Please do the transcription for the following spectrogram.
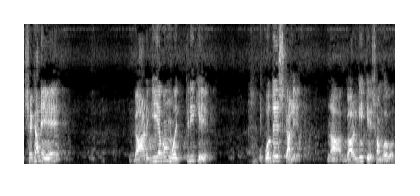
সেখানে গার্গী এবং মৈত্রীকে উপদেশকালে, না, গার্গীকে সম্ভবত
